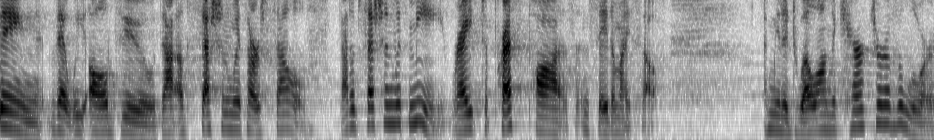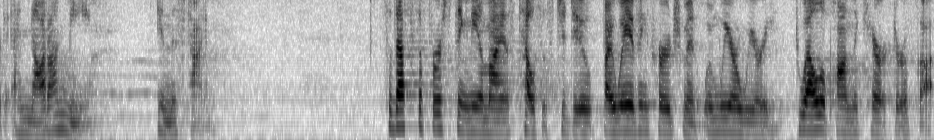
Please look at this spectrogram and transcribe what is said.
thing that we all do, that obsession with ourselves, that obsession with me, right? To press pause and say to myself, I'm going to dwell on the character of the Lord and not on me in this time. So that's the first thing Nehemiah tells us to do by way of encouragement when we are weary dwell upon the character of God.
